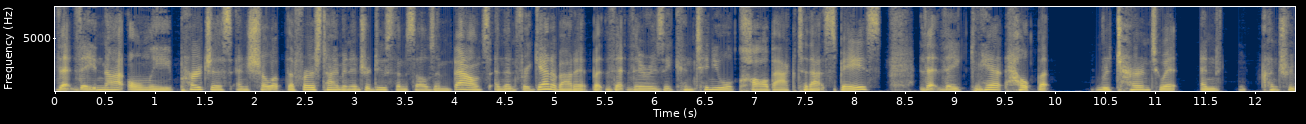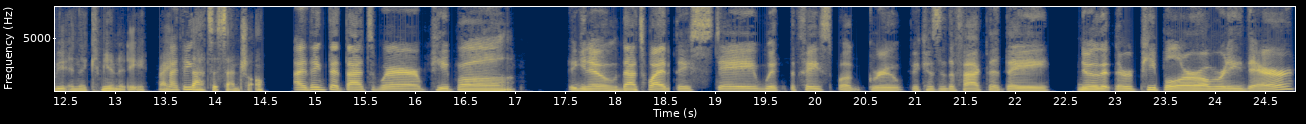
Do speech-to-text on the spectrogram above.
that they not only purchase and show up the first time and introduce themselves and bounce and then forget about it but that there is a continual callback to that space that they can't help but return to it and contribute in the community right? I think that's essential I think that that's where people, you know, that's why they stay with the Facebook group because of the fact that they know that their people are already there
